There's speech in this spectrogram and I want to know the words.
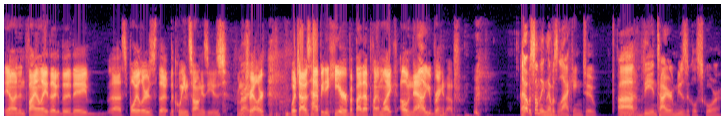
you know, and then finally the the, the uh, spoilers, the the Queen song is used from the Right. trailer, which I was happy to hear. But by that point, I'm like, oh, now you bring it up. That was something that was lacking too. Uh, Yeah. the entire musical score.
